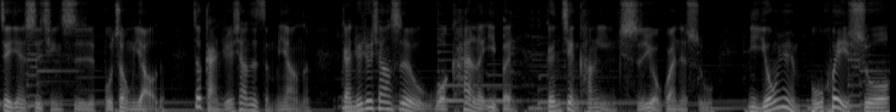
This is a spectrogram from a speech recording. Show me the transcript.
这件事情是不重要的。这感觉像是怎么样呢？感觉就像是我看了一本跟健康饮食有关的书，你永远不会说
